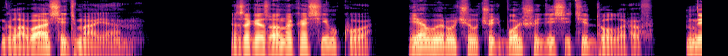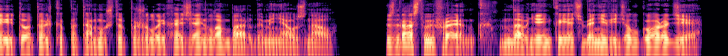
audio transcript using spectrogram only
Глава седьмая. За газонокосилку я выручил чуть больше десяти долларов. Да и то только потому, что пожилой хозяин ломбарда меня узнал. «Здравствуй, Фрэнк. Давненько я тебя не видел в городе.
